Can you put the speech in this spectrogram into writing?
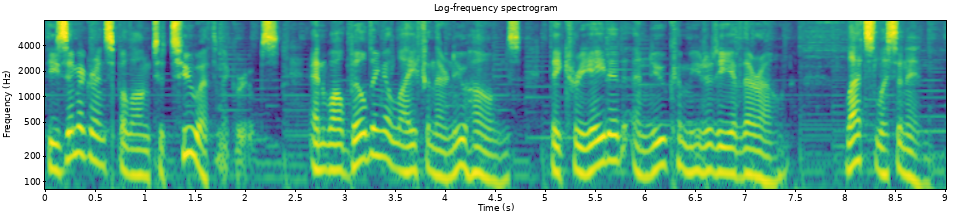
These immigrants belonged to two ethnic groups, and while building a life in their new homes, they created a new community of their own. Let's listen in.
